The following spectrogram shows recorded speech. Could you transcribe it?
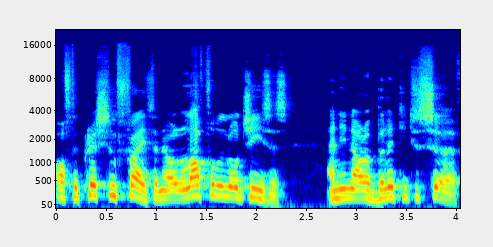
of the Christian faith and our love for the Lord Jesus and in our ability to serve?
